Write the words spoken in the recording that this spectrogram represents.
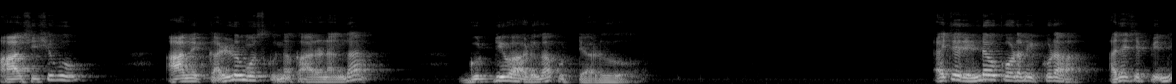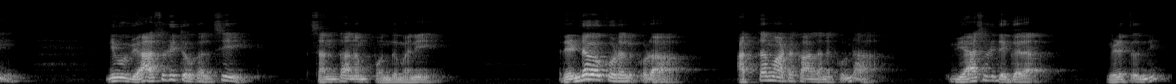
ఆ శిశువు ఆమె కళ్ళు మూసుకున్న కారణంగా గుడ్డివాడుగా పుట్టాడు. అయితే రెండవ కోడలికి కూడా అదే చెప్పింది నువ్వు వ్యాసుడితో కలిసి సంతానం పొందమని. రెండవ కోడలు కూడా అత్త మాట కాదనకుండా వ్యాసుడి దగ్గర వెళుతుంది.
